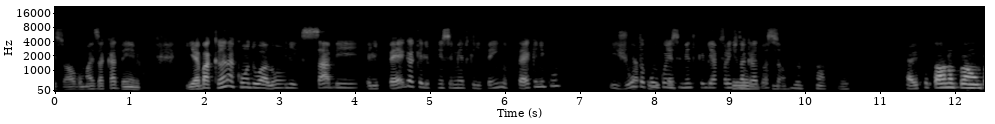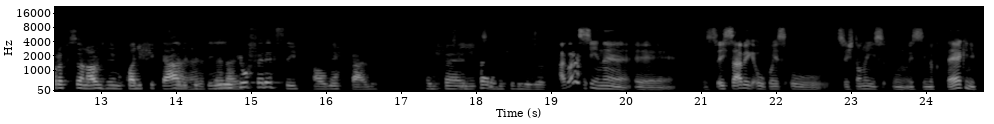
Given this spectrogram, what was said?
Isso, algo mais acadêmico. E é bacana quando o aluno ele sabe, ele pega aquele conhecimento que ele tem no técnico e junta com o conhecimento que ele aprende na graduação. Aí se torna um profissional qualificado ah, que é tem o que oferecer ao mercado. É diferente, sim, diferente sim. dos outros. Agora sim, né? É, vocês sabem, o, o, vocês estão no ensino técnico,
